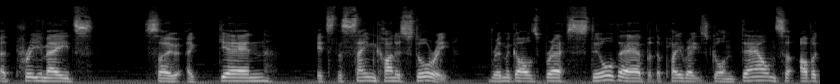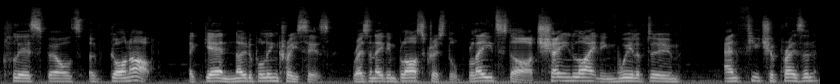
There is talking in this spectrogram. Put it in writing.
at pre-mades, so again, it's the same kind of story. Rimagal's Breath's still there, but the play rate's gone down, so other clear spells have gone up. Again, notable increases. Resonating Blast Crystal, Blade Star, Chain Lightning, Wheel of Doom, and Future Present.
